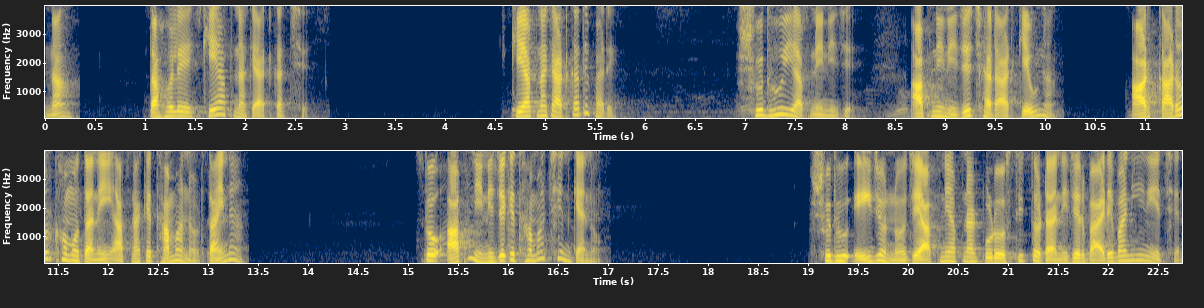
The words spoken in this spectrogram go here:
না। তাহলে কে আপনাকে আটকাচ্ছে? কে আপনাকে আটকাতে পারে? শুধুই আপনি নিজে। আপনি নিজে ছাড়া আর কেউ না। আর কারোর ক্ষমতা নেই আপনাকে থামানোর, তাই না? তো আপনি নিজেকে থামাচ্ছেন কেন? শুধু এই জন্য যে আপনি আপনার পুরো অস্তিত্বটা নিজের বাইরে বানিয়ে নিয়েছেন।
